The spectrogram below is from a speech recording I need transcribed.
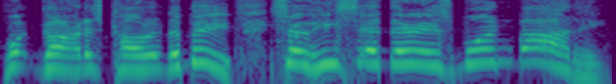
what God has called it to be. So he said there is one body.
